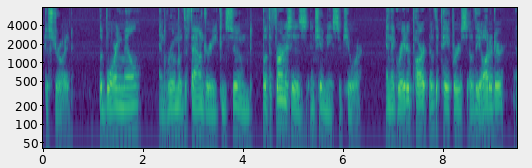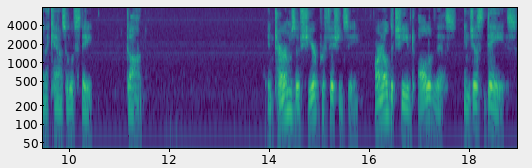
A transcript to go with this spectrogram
destroyed. The boring mill and room of the foundry consumed, but the furnaces and chimneys secure. And the greater part of the papers of the auditor and the council of state gone. In terms of sheer proficiency, Arnold achieved all of this in just days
